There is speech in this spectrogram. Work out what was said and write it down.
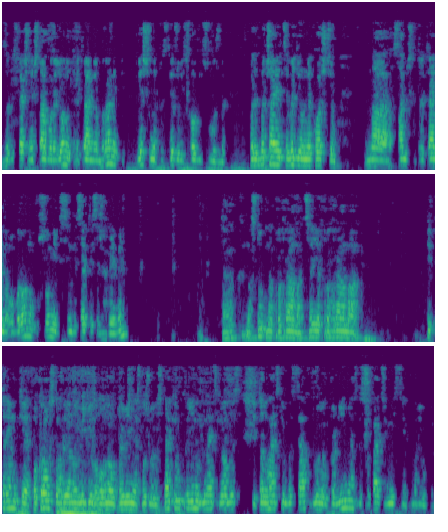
забезпечення штабу району територіальної оборони, підвищення престижу військової служби. Передбачається виділення коштів на самбірську територіальну оборону у сумі 70 тисяч гривень. Так, наступна програма це є програма підтримки Покровського районного відділу Головного управління Служби безпеки України в Донецькій області та Луганській областях, друге управління з дислокацією в місті Маріуполь.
